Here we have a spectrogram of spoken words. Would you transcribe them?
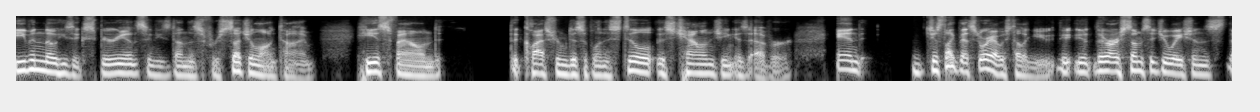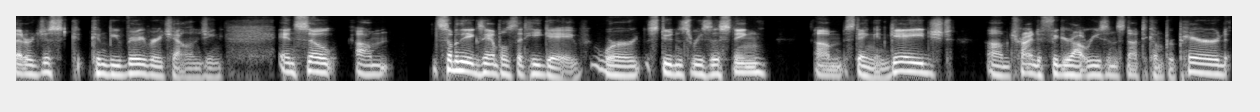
even though he's experienced and he's done this for such a long time, he has found that classroom discipline is still as challenging as ever. And just like that story I was telling you, th- th- there are some situations that are just can be very, very challenging. And so, um, some of the examples that he gave were students resisting, um, staying engaged, um, trying to figure out reasons not to come prepared,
